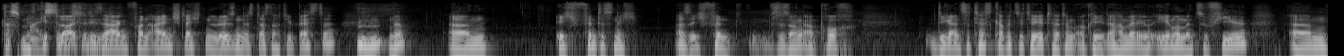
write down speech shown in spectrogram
das meiste. Es gibt Leute, die sagen, von allen schlechten Lösen ist das noch die beste. Mhm. Ne? Ähm, ich finde es nicht. Also ich finde Saisonabbruch, die ganze Testkapazität hätte, okay, da haben wir eh im Moment zu viel. Ähm,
